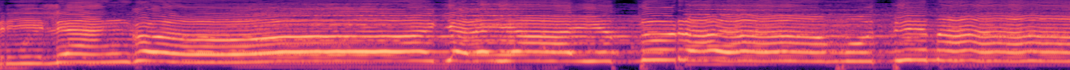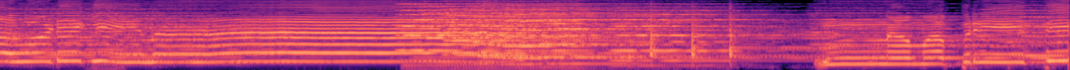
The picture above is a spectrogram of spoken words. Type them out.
ಮರಿಲ್ಯಾಂಗೋ ಗೆಳೆಯ ಇದ್ದುರ ಮುದ್ದಿನ ಹುಡುಗಿನ? ನಮ್ಮ ಪ್ರೀತಿ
